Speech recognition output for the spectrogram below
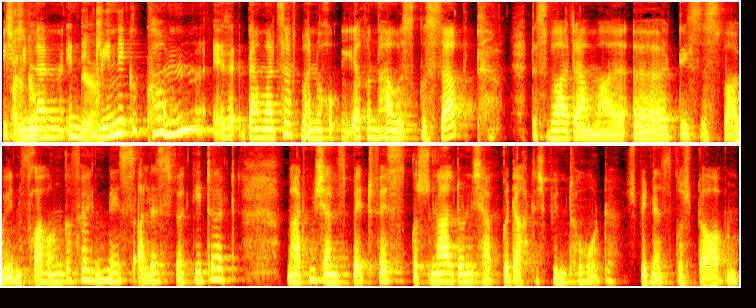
Ich Also bin du- dann in die ja. Klinik gekommen. Äh, Damals hat man noch Irrenhaus gesagt. Das war damals, äh, dieses war wie ein Frauengefängnis, alles vergittert. Man hat mich ans Bett festgeschnallt und ich habe gedacht, ich bin tot. Ich bin jetzt gestorben.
